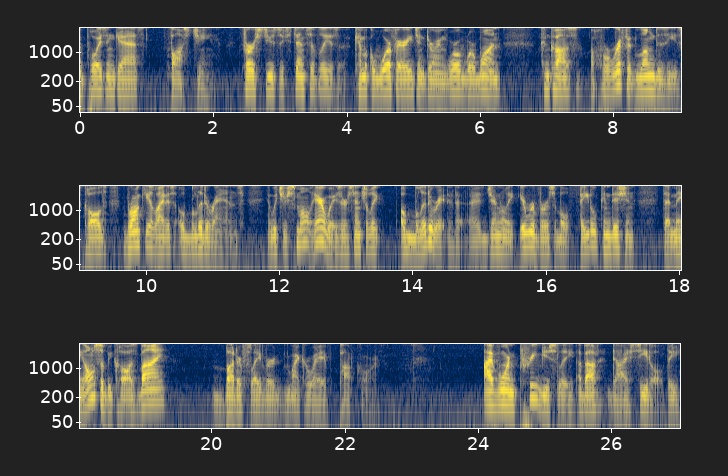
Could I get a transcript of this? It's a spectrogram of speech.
the poison gas phosgene, first used extensively as a chemical warfare agent during World War I, can cause a horrific lung disease called bronchiolitis obliterans, in which your small airways are essentially obliterated, a generally irreversible, fatal condition that may also be caused by butter-flavored microwave popcorn. I've warned previously about diacetyl, the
